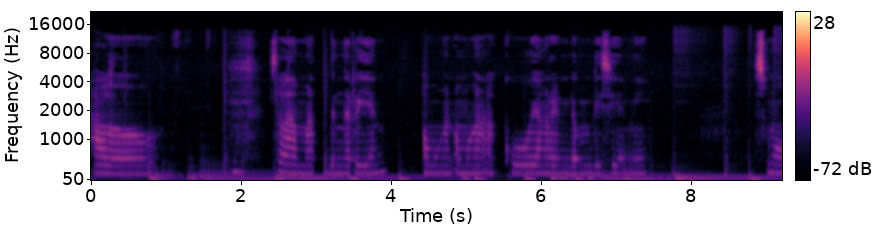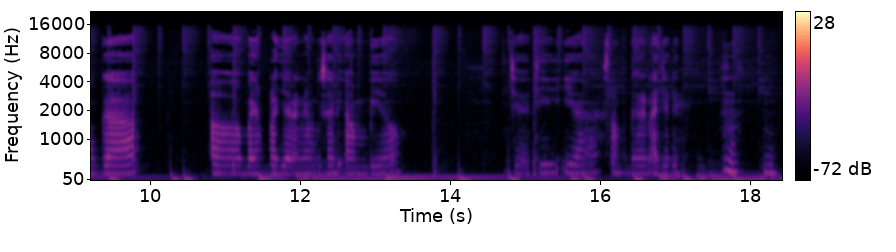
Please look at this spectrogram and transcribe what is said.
Halo, selamat dengerin omongan-omongan aku yang random di sini. Semoga uh, banyak pelajaran yang bisa diambil. Jadi, ya, selamat dengerin aja deh. Hmm.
